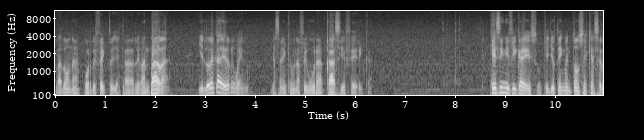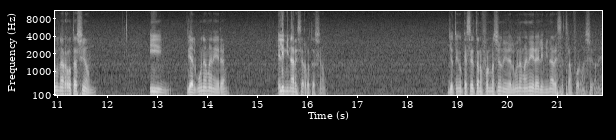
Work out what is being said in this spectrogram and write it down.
la dona, por defecto ya está levantada y el dodecaedro, bueno, ya saben que es una figura casi esférica. ¿Qué significa eso? Que yo tengo entonces que hacer una rotación y de alguna manera eliminar esa rotación. Yo tengo que hacer transformación y de alguna manera eliminar esas transformaciones.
